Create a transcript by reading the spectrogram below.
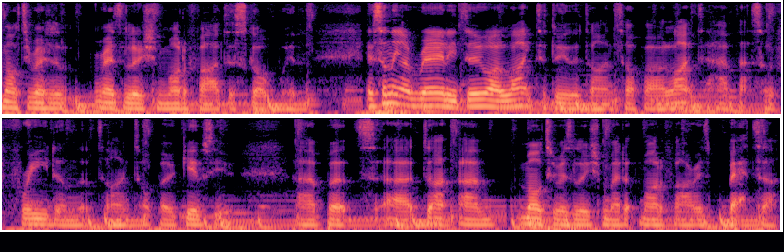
multi-resolution modifier to sculpt with. It's something I rarely do. I like to do the Dyntopo. I like to have that sort of freedom that Dyntopo gives you, uh, but uh, um, multi-resolution modifier is better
